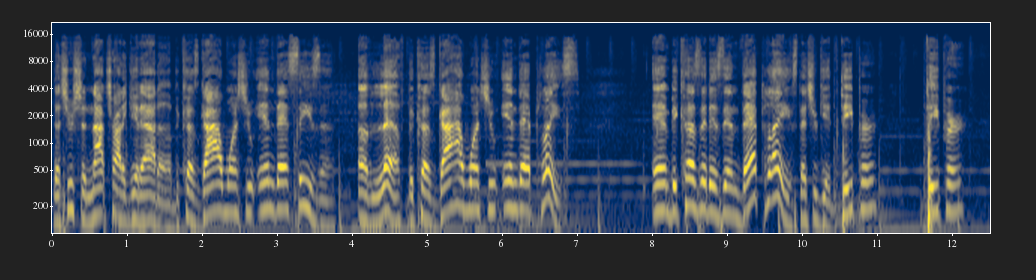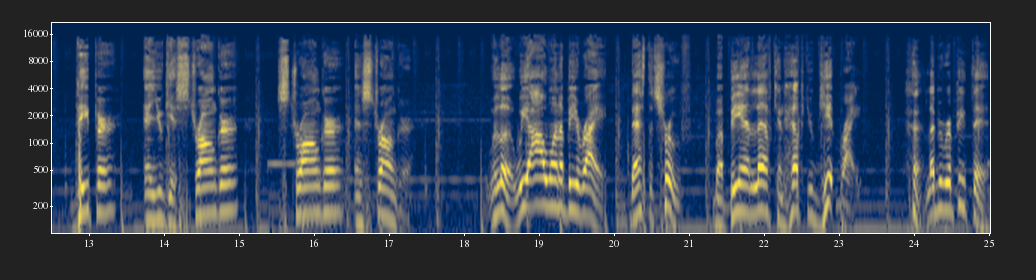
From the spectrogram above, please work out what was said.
that you should not try to get out of because God wants you in that season of left because God wants you in that place. And because it is in that place that you get deeper, deeper, deeper, and you get stronger, stronger, and stronger. Well, look, we all want to be right. That's the truth. but being left can help you get right. Let me repeat that.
